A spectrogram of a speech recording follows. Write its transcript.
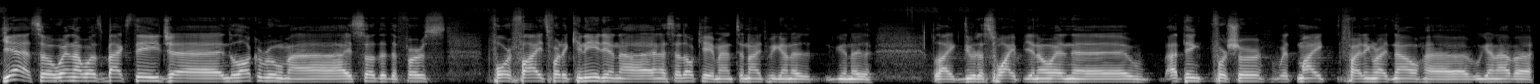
Yeah, so when I was backstage uh, in the locker room, uh, I saw that the first four fights for the Canadian, uh, and I said, okay, man, tonight we're gonna gonna like do the swipe, you know. And uh, I think for sure with Mike fighting right now, uh, we're gonna have a,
